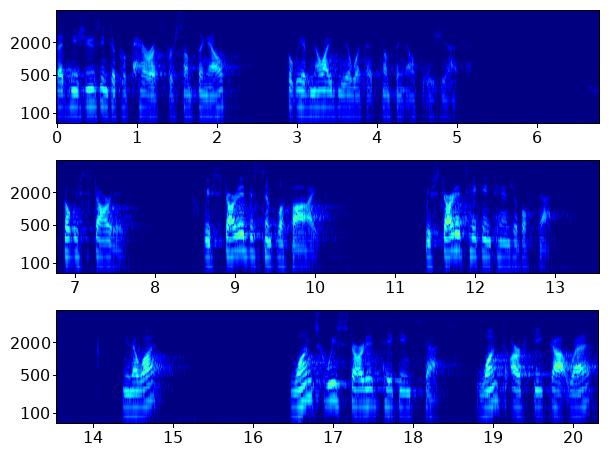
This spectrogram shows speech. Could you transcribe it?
that he's using to prepare us for something else, but we have no idea what that something else is yet. But we've started. We've started to simplify. We've started taking tangible steps. You know what? Once we started taking steps, once our feet got wet,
